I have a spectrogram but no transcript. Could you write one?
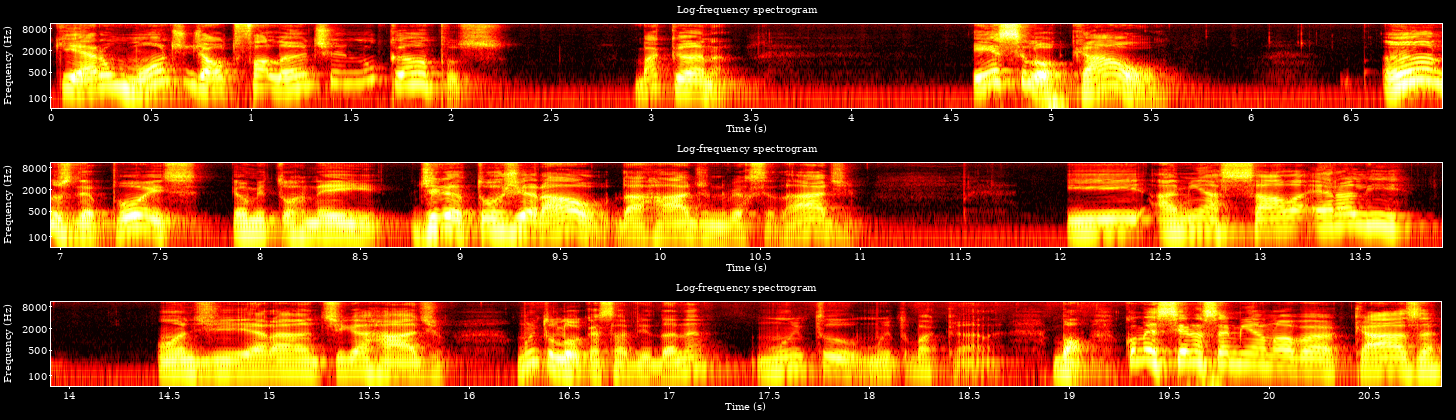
que era um monte de alto-falante no campus. Bacana. Esse local anos depois, eu me tornei diretor-geral da Rádio Universidade e a minha sala era ali, onde era a antiga rádio. Muito louca essa vida, né? Muito, muito bacana. Bom, comecei nessa minha nova casa,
